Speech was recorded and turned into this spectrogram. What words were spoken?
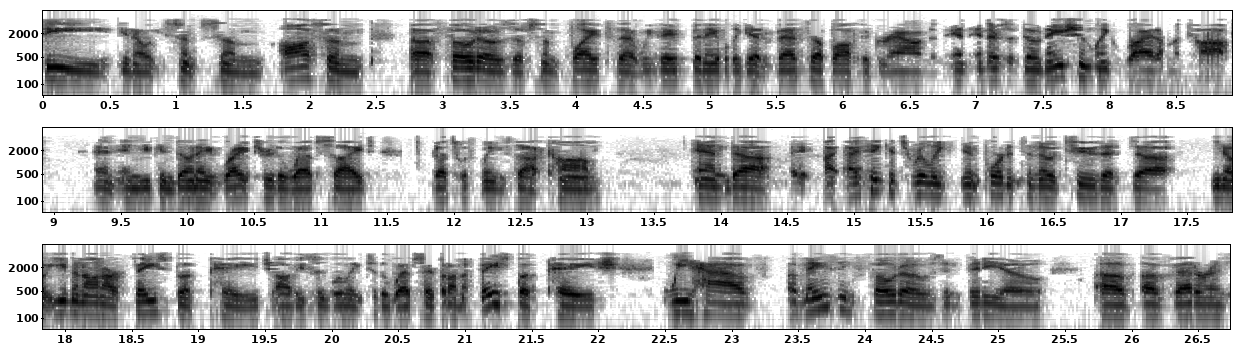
see, you know, some some awesome uh, photos of some flights that we've been able to get vets up off the ground, and, and, and there's a donation link right on the top, and, and you can donate right through the website, vetswithwings.com. And uh, I, I think it's really important to note too that uh, you know even on our Facebook page, obviously we're linked to the website, but on the Facebook page we have amazing photos and video of, of veterans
